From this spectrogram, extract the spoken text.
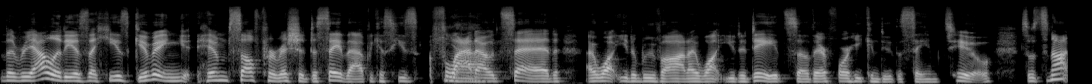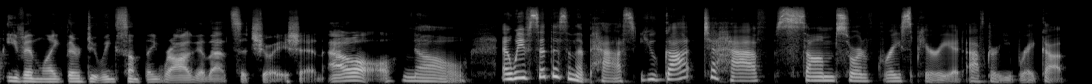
the reality is that he's giving himself permission to say that because he's flat Yeah. out said, I want you to move on. I want you to date. So therefore, he can do the same too. So it's not even like they're doing something wrong in that situation at all. No. And we've said this in the past. You got to have some sort of grace period after you break up.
